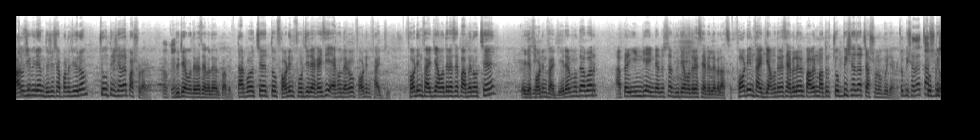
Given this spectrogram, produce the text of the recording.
বারো জিবি র্যাম দুশো ছাপ্পান্ন জিবি রম চৌত্রিশ হাজার পাঁচশো টাকা। দুটি আমাদের কাছে অ্যাভেলেবেল পাবেন। তারপর হচ্ছে তো ফোরটিন ফোর জি দেখাইছি এখন দেখাবো fourteen five G fourteen five G আমাদের কাছে পাবেন হচ্ছে এই যে ফোরটিন ফাইভ জি এটার মধ্যে আবার আপনার ইন্ডিয়া ইন্টারন্যাশনাল দুটি আমাদের কাছে অ্যাভেলেবেল আছে। ফোরটিন ফাইভ জি আমাদের কাছে অ্যাভেলেবেল পাবেন মাত্র চব্বিশ হাজার চারশো নব্বই টাকা চব্বিশ হাজার চব্বিশ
